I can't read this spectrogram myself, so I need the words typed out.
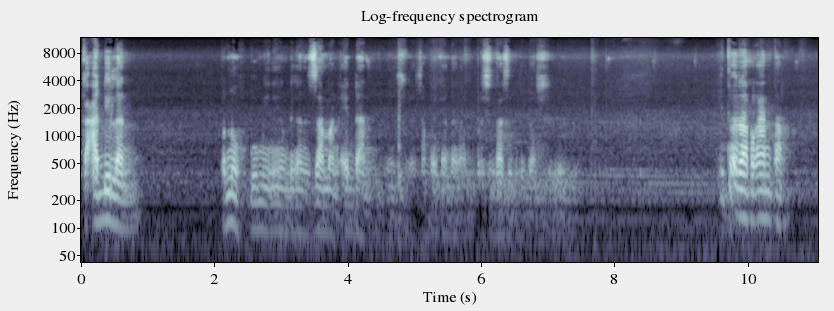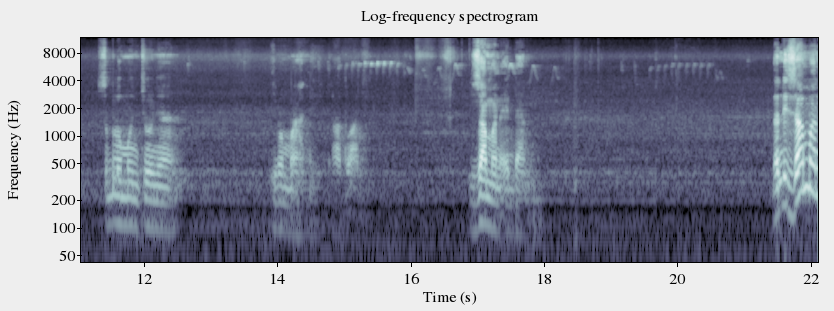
keadilan penuh bumi ini dengan zaman edan sampaikan dalam presentasi bebas itu adalah pengantar sebelum munculnya Imam Mahdi atau Ali zaman Edan. Dan di zaman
